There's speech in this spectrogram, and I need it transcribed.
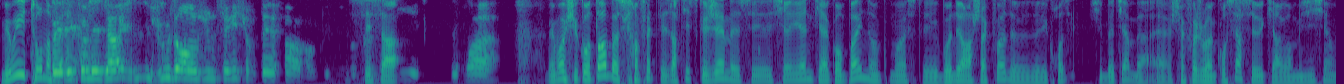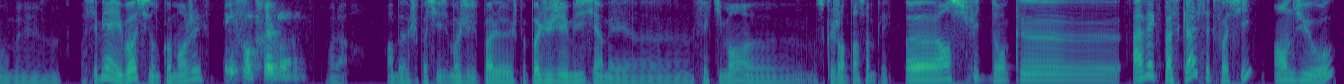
Mais oui, il tourne. Ouais, Enfin, les comédiens, ils jouent dans une série sur TF1. donc, C'est ça. Moi, Mais moi, je suis content parce qu'en fait, les artistes que j'aime, c'est Cyrienne qui accompagne. Donc, moi, c'était bonheur à chaque fois de, de les croiser. Je dis, bah tiens, bah, à chaque fois que je vois un concert, c'est eux qui arrivent en musicien. Bon, bah, c'est bien, ils bossent, ils ont de quoi manger. ils sont très bons. Voilà. Ah bah, je sais pas si moi j'ai pas le, je peux pas juger les musiciens, mais euh, effectivement, euh, ce que j'entends, ça me plaît. Euh, ensuite, donc euh, avec Pascal cette fois-ci, en duo,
